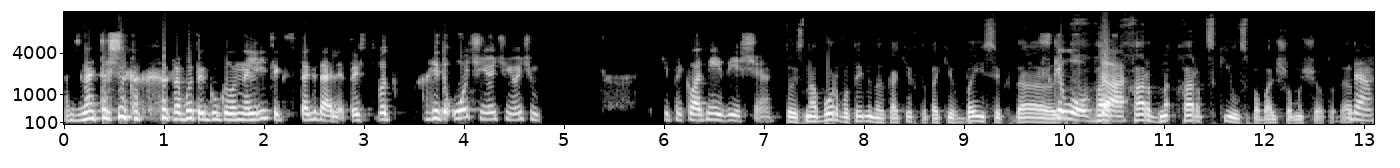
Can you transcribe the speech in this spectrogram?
там, знать точно, как, как работает Google Analytics и так далее. То есть вот какие-то очень-очень-очень такие прикладные вещи. То есть набор вот именно каких-то таких basic, да, скиллов, hard, да. Hard, hard skills по большому счету, да? Да.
